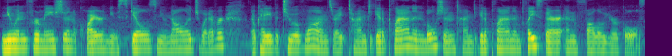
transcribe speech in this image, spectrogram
new information, acquire new skills, new knowledge, whatever, okay, the Two of Wands, right? Time to get a plan in motion, time to get a plan in place there and follow your goals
